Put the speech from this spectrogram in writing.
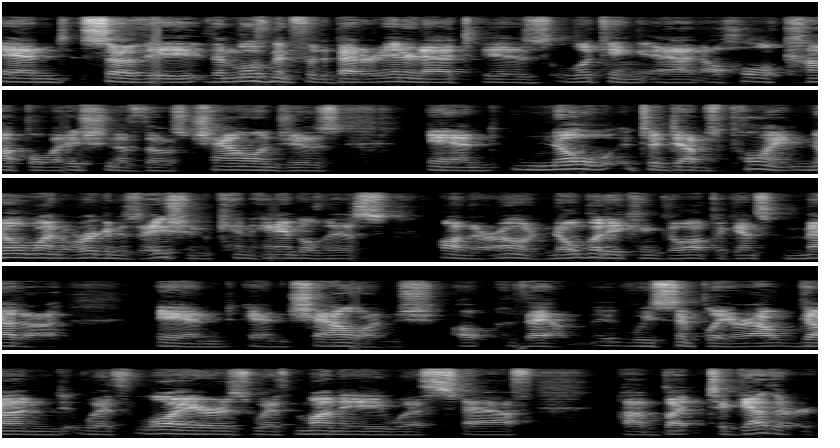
And so the the movement for the better internet is looking at a whole compilation of those challenges. And no, to Deb's point, no one organization can handle this on their own. Nobody can go up against Meta and and challenge them. We simply are outgunned with lawyers, with money, with staff. Uh, but together,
